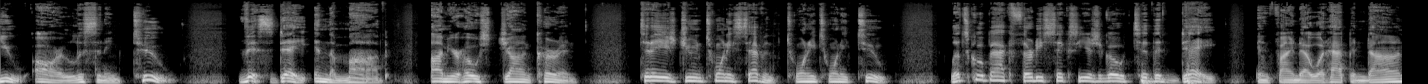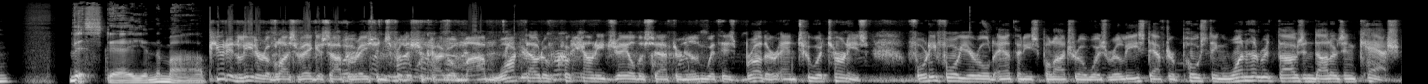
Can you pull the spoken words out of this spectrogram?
You are listening to This Day in the Mob. I'm your host, John Curran. Today is June 27th, 2022. Let's go back 36 years ago to the day and find out what happened on this day in the mob. Reputed leader of Las Vegas operations for the Chicago mob walked out of Cook County Jail this afternoon with his brother and two attorneys. 44 year old Anthony Spilotro was released after posting $100,000 in cash,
